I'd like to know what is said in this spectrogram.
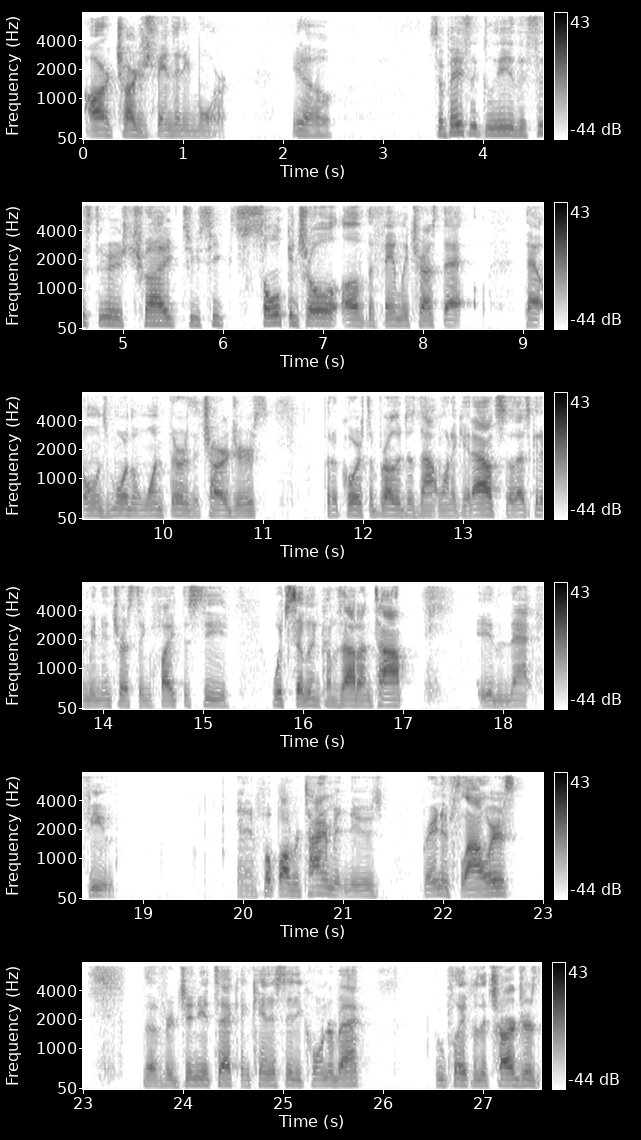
are Chargers fans anymore. You know. So basically, the sister is trying to seek sole control of the family trust that that owns more than one third of the Chargers. But of course, the brother does not want to get out, so that's going to be an interesting fight to see which sibling comes out on top in that feud. And in football retirement news, Brandon Flowers, the Virginia Tech and Kansas City cornerback, who played for the Chargers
